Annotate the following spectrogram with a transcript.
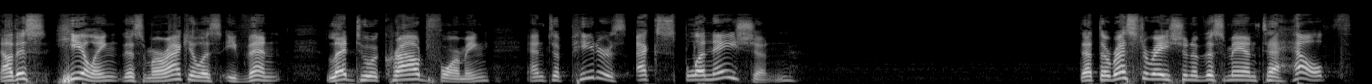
Now, this healing, this miraculous event, led to a crowd forming and to Peter's explanation that the restoration of this man to health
